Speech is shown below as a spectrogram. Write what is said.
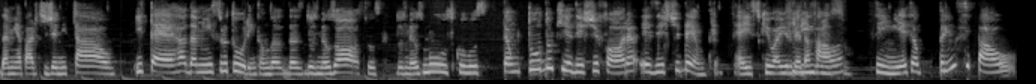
da minha parte genital e terra da minha estrutura, então da, das, dos meus ossos, dos meus músculos. Então, tudo que existe fora existe dentro. É isso que o Ayurveda que fala. Isso. Sim, e esse é o principal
